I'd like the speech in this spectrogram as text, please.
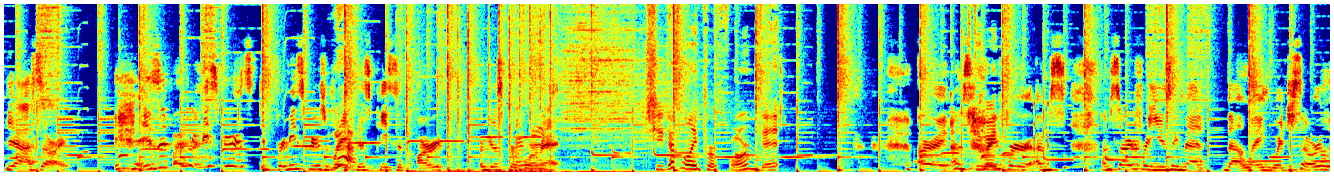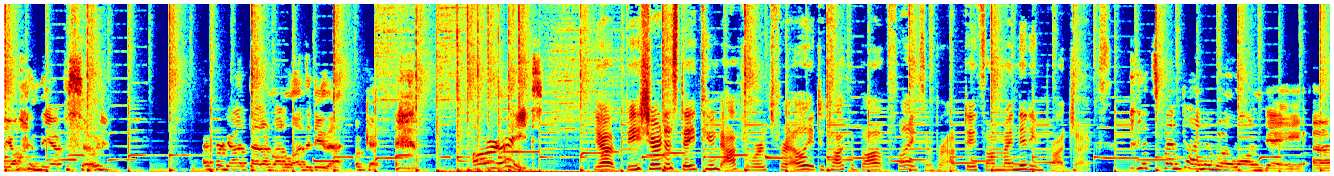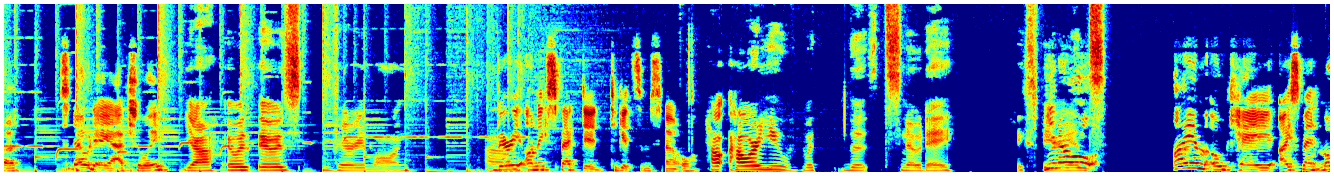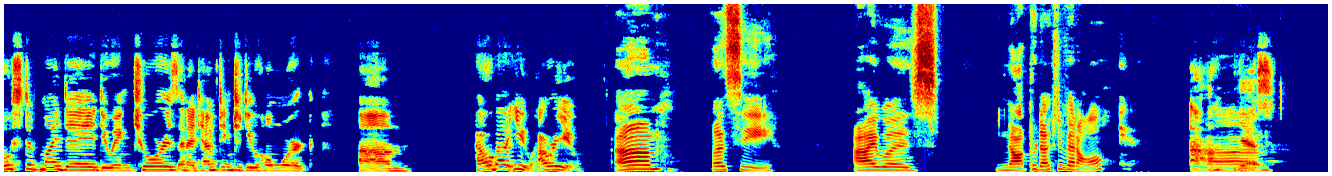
Yeah, sorry. Is it by Britney Spears? Did Britney Spears write Yeah. this piece of art or just perform mean- it? She definitely performed it. All right, I'm sorry for I'm I'm sorry for using that that language so early on in the episode. I forgot that I'm not allowed to do that. Okay. All right. Yeah, be sure to stay tuned afterwards for Elliot to talk about flags and for updates on my knitting projects. It's been kind of a long day. Uh, snow day actually. Yeah, it was it was very long. Um, Very unexpected to get some snow. How how are you with the snow day experience? You know, I am okay. I spent most of my day doing chores and attempting to do homework. Um, how about you? How are you? um, let's see. I was not productive at all. Ah, Um, yes.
